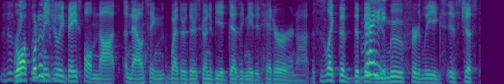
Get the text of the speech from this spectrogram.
This is Roth, like with what is- Major League Baseball not announcing whether there's going to be a designated hitter or not. This is like the the big new move for leagues is just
